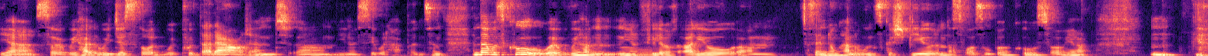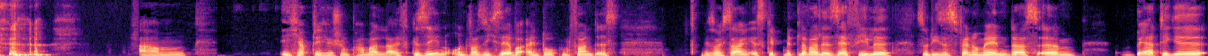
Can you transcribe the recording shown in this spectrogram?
yeah, so we had we just thought we'd put that out and um, you know see what happens. And and that was cool. Wir hatten you know, viele Radio um, Sendungen haben uns gespielt und das war super cool. So ja. Yeah. Mm. um, ich habe dich ja schon ein paar Mal live gesehen und was ich sehr beeindruckend fand, ist, wie soll ich sagen, es gibt mittlerweile sehr viele, so dieses Phänomen, dass ähm, bärtige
